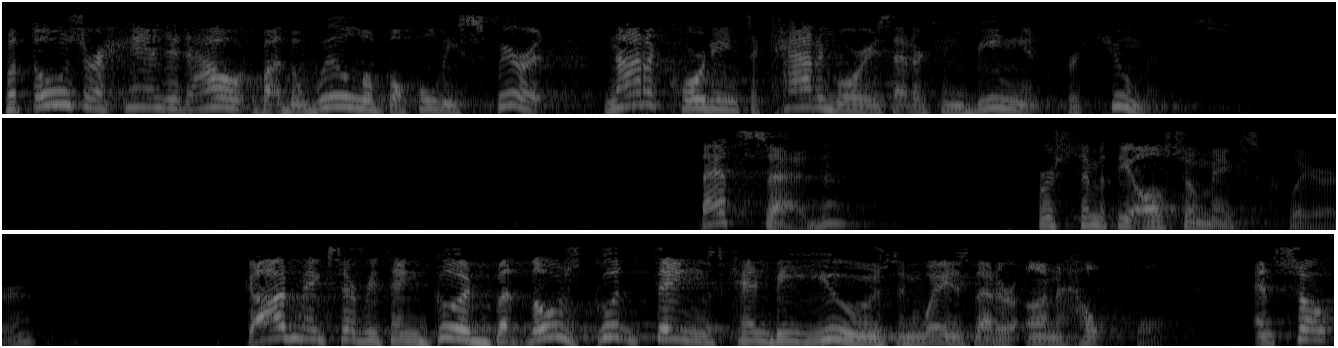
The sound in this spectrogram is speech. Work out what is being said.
but those are handed out by the will of the Holy Spirit, not according to categories that are convenient for humans. That said, 1 Timothy also makes clear God makes everything good, but those good things can be used in ways that are unhelpful. And so,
